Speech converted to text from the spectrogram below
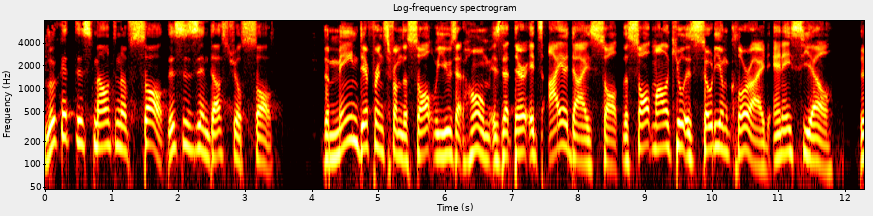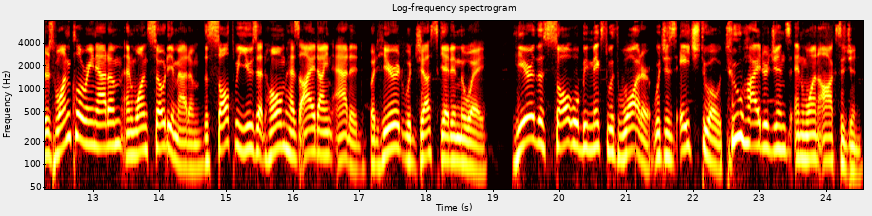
Look at this mountain of salt. This is industrial salt. The main difference from the salt we use at home is that there it's iodized salt. The salt molecule is sodium chloride, NaCl. There's one chlorine atom and one sodium atom. The salt we use at home has iodine added, but here it would just get in the way. Here the salt will be mixed with water, which is H2O, two hydrogens and one oxygen.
